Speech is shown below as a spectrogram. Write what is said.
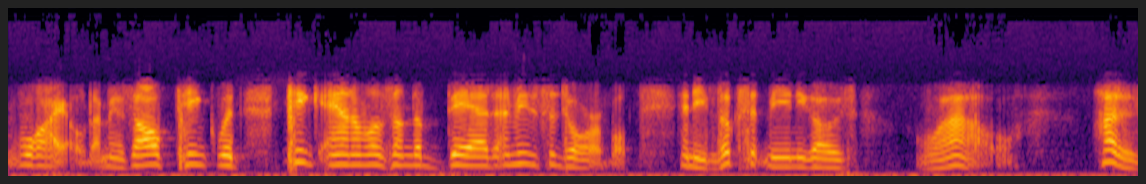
wild. I mean, it's all pink with pink animals on the bed. I mean, it's adorable. And he looks at me and he goes, Wow, how does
